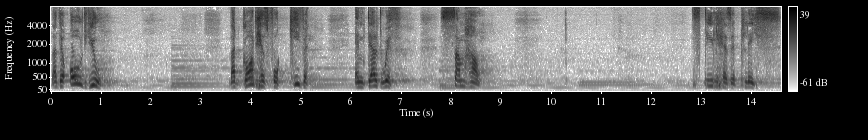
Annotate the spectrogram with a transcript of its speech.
that the old you that God has forgiven and dealt with somehow still has a place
